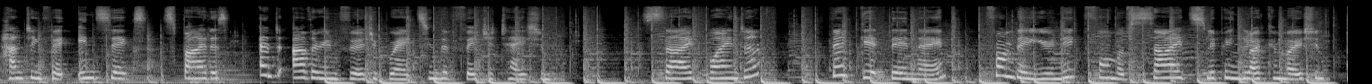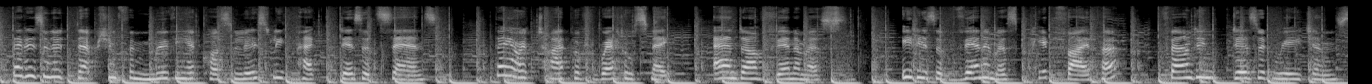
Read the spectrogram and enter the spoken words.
hunting for insects, spiders, and other invertebrates in the vegetation. Sidewinder. They get their name from their unique form of side slipping locomotion that is an adaptation for moving across loosely packed desert sands. They are a type of rattlesnake and are venomous. It is a venomous pit viper found in desert regions.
